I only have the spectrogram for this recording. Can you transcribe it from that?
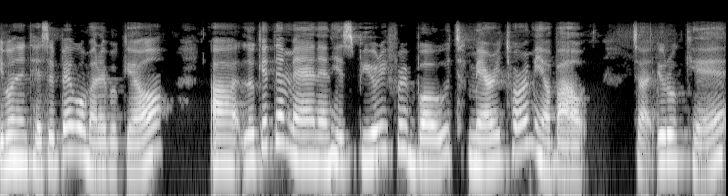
이번엔 that을 빼고 말해볼게요. 아, look at the man and his beautiful boat Mary told me about. 자, 이렇게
